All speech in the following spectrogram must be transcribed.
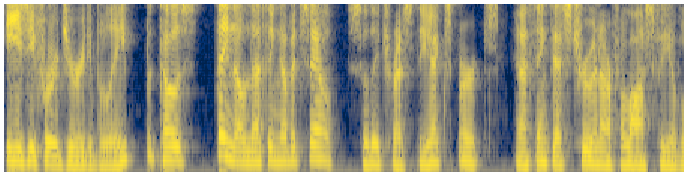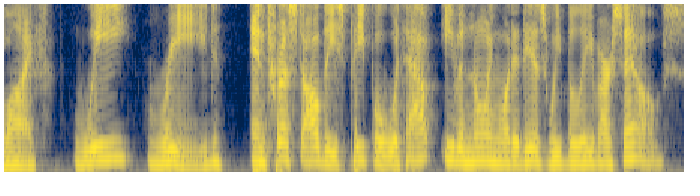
easy for a jury to believe because they know nothing of itself, so they trust the experts. And I think that's true in our philosophy of life. We read and trust all these people without even knowing what it is we believe ourselves.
